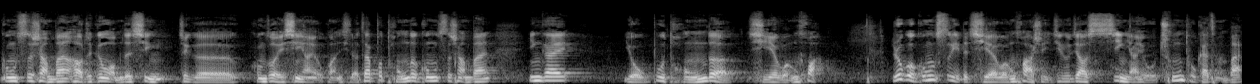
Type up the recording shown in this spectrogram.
公司上班，哈，这跟我们的信这个工作与信仰有关系的。在不同的公司上班，应该有不同的企业文化。如果公司里的企业文化是与基督教信仰有冲突，该怎么办？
